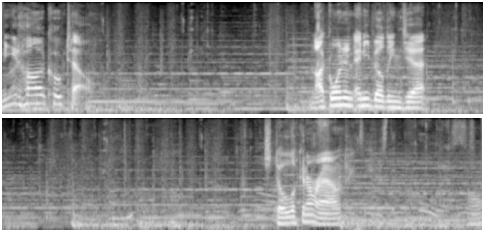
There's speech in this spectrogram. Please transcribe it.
Needhog Hotel. Not going in any buildings yet. Still looking around. Oh,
